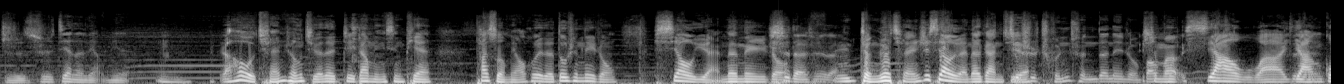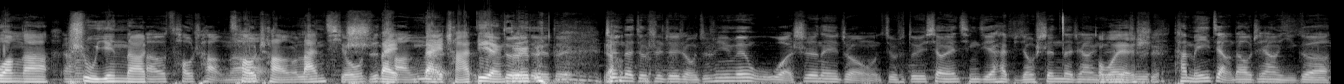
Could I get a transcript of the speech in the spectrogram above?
只是见了两面，嗯，然后我全程觉得这张明信片。他所描绘的都是那种校园的那一种，是的，是的，你整个全是校园的感觉，就是纯纯的那种，什么下午啊，阳光啊，树荫呐，还有操场啊，操场、篮球、奶奶茶店，对对。对，真的就是这种，就是因为我是那种，就是对于校园情节还比较深的这样一个，我也是。他每讲到这样一个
